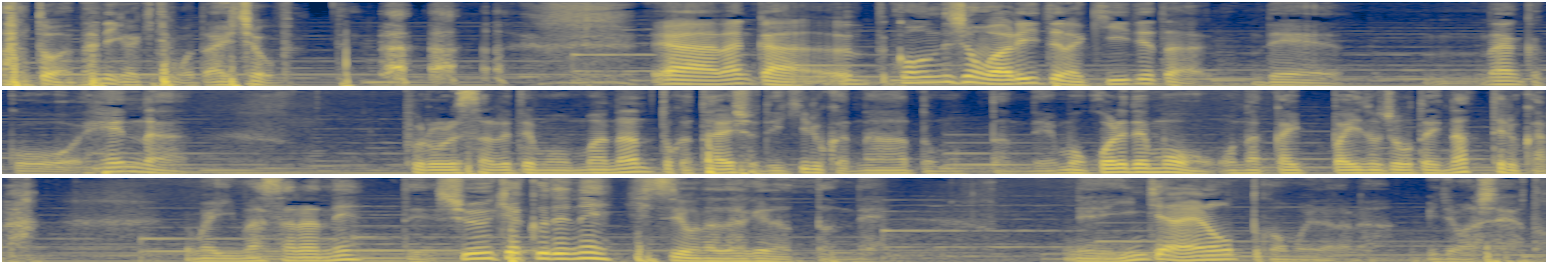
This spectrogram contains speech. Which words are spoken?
あとは何が来ても大丈夫って いやなんか、コンディション悪いってのは聞いてたんで、なんかこう、変なプロレスされても、まあなんとか対処できるかなと思ったんで、もうこれでもうお腹いっぱいの状態になってるから、まあ今更ね、って集客でね、必要なだけだったんで、ね、いいんじゃないのとか思いながら見てましたよ、と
